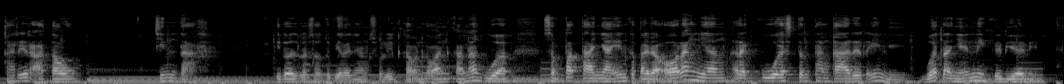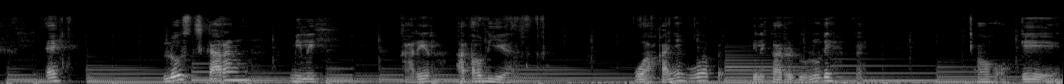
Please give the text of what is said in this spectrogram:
Karir atau cinta. Itu adalah suatu pilihan yang sulit kawan-kawan. Karena gue sempat tanyain kepada orang yang request tentang karir ini. Gue tanyain nih ke dia nih. Eh lu sekarang milih karir atau dia? Wah kayaknya gue pilih karir dulu deh kayak oh oke. Okay.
